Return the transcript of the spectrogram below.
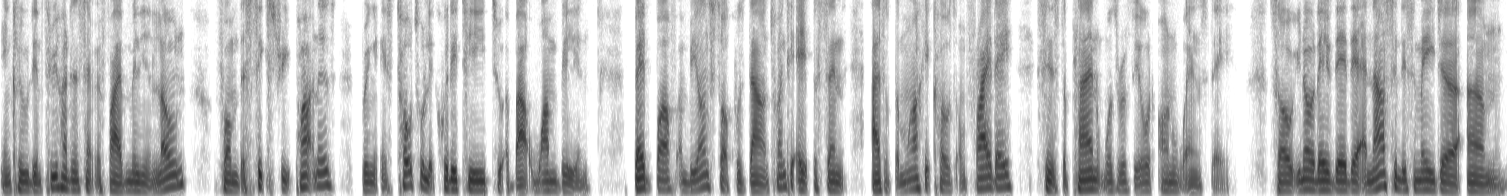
including 375 million loan from the Sixth Street Partners, bringing its total liquidity to about 1 billion. Bed Bath and Beyond stock was down 28% as of the market close on Friday, since the plan was revealed on Wednesday. So you know they they they're announcing this major um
